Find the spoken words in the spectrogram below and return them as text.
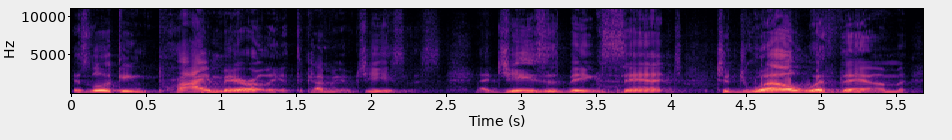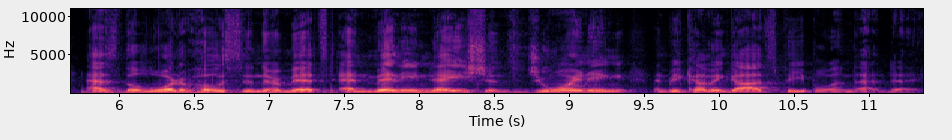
is looking primarily at the coming of Jesus, at Jesus being sent to dwell with them as the Lord of hosts in their midst, and many nations joining and becoming God's people in that day.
